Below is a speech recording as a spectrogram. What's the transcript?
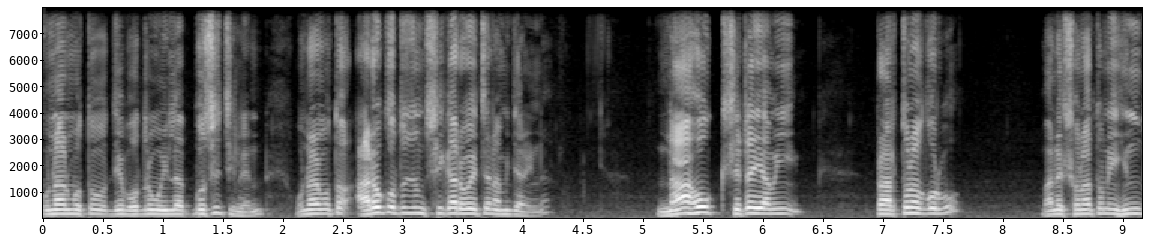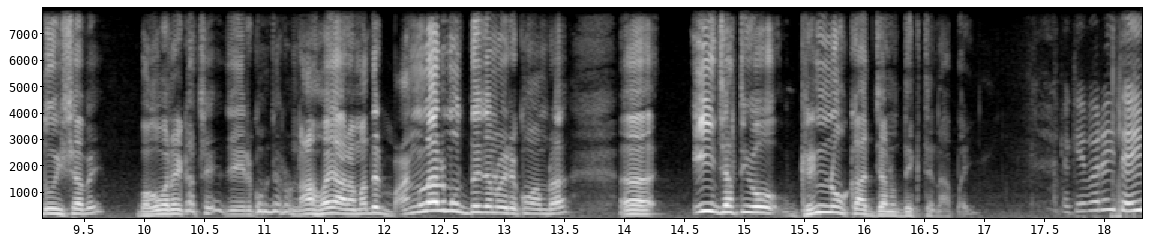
ওনার মতো যে ভদ্রমহিলা বসেছিলেন, ওনার মতো আরও কতজন শিকার হয়েছেন আমি জানি না। না হোক, সেটাই আমি প্রার্থনা করব। মানে সনাতনী হিন্দু হিসাবে। ভগবানের কাছে যে এরকম যেন না হয় আর আমাদের বাংলার মধ্যে যেন এরকম আমরা এই জাতীয় ঘৃণ্য কাজ যেন দেখতে না পাই। একেবারেই তাই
